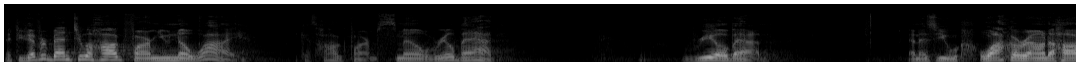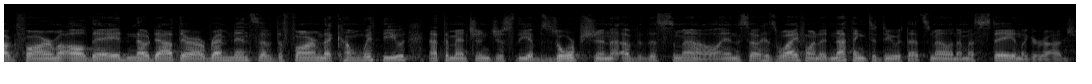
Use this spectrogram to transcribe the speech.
If you've ever been to a hog farm, you know why. Because hog farms smell real bad real bad. And as you walk around a hog farm all day, no doubt there are remnants of the farm that come with you, not to mention just the absorption of the smell. And so his wife wanted nothing to do with that smell and it must stay in the garage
